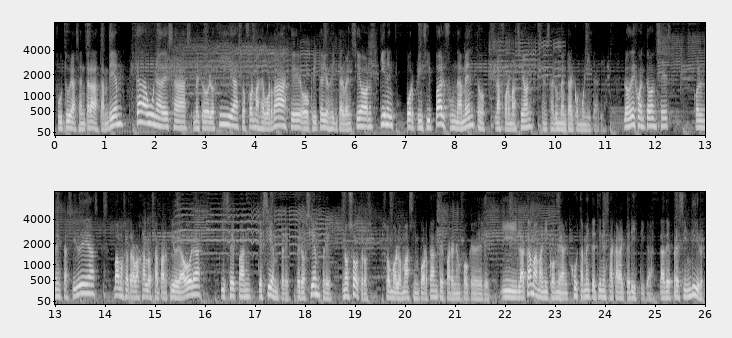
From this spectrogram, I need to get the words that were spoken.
futuras entradas también. Cada una de esas metodologías o formas de abordaje o criterios de intervención tienen por principal fundamento la formación en salud mental comunitaria. Los dejo entonces con estas ideas, vamos a trabajarlos a partir de ahora y sepan que siempre, pero siempre nosotros somos lo más importante para el enfoque de derecho. Y la cama manicomial justamente tiene esa característica, la de prescindir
